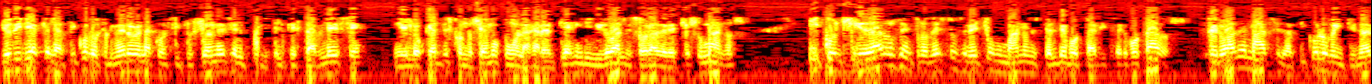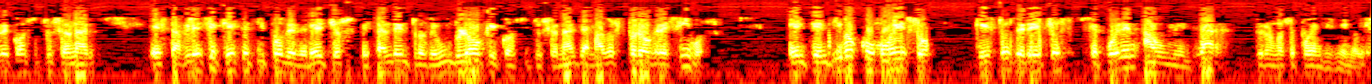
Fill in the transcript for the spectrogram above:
yo diría que el artículo primero de la Constitución es el, que establece eh, lo que antes conocíamos como las garantías individuales los derechos humanos, y considerados dentro de estos derechos humanos está el de votar y ser votados. Pero además el artículo 29 constitucional establece que este tipo de derechos están dentro de un bloque constitucional llamados progresivos, entendido como eso que estos derechos se pueden aumentar, pero no se pueden disminuir.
